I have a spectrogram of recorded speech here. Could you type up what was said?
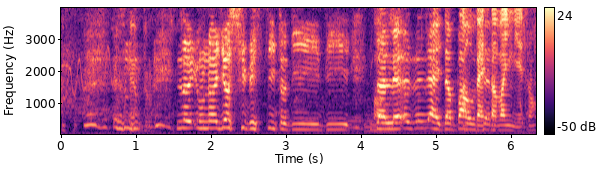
Brutto. uno Yoshi vestito di. di dal, eh, da Bowser. Aspetta, vai indietro.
